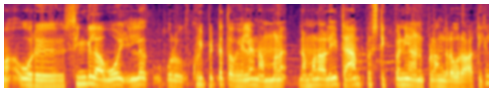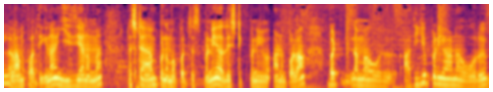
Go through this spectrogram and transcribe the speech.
ம- ஒரு சிங்கிளாவோ இல்லை ஒரு குறிப்பிட்ட தொகையில் நம்மளை நம்மளாலேயே ஸ்டாம்ப் ஸ்டிக் பண்ணி அனுப்பலாங்கிற ஒரு ஆர்டிக்கல்லாம் பார்த்திங்கன்னா பார்த்தீங்கன்னா ஈஸியாக நம்ம ஸ்டாம்ப் நம்ம பர்ச்சேஸ் பண்ணி அதே ஸ்டிக் பண்ணி அனுப்பலாம். பட் நம்ம ஒரு அதிகப்படியான ஒரு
